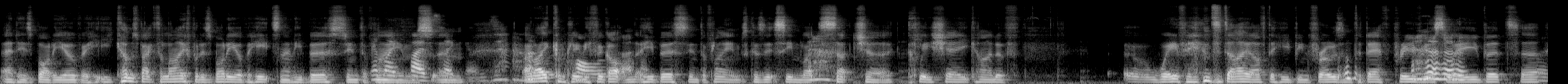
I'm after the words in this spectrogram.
and his body over. He comes back to life, but his body overheats, and then he bursts into in like flames. and, and I completely Oh, forgotten that he bursts into flames because it seemed like such a cliche kind of uh, way for him to die after he'd been frozen to death previously. But uh,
